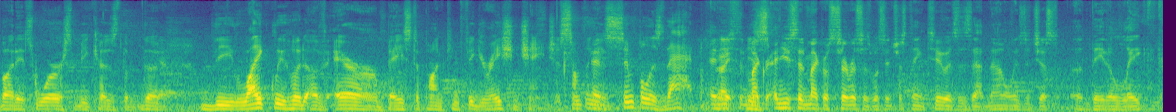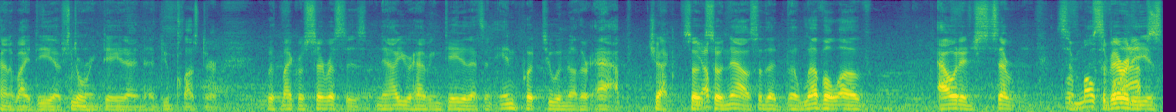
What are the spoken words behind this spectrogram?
but it's worse because the, the, the likelihood of error based upon configuration change is something as simple as that. And, Right. you said Is- micro, and you said microservices. What's interesting too is, is that not only is it just a data lake kind of idea of storing Mm. data in a Hadoop cluster, with microservices, now you're having data that's an input to another app. Check. So, Yep. so now, so that the level of outage sev- sev- multiple severity apps. is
